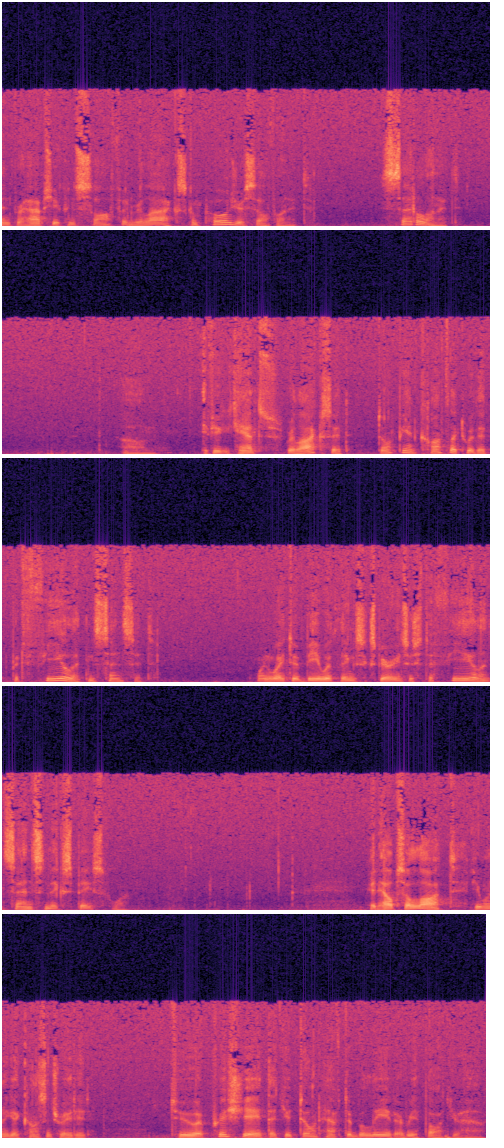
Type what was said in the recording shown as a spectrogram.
then perhaps you can soften, relax, compose yourself on it, settle on it. Um, if you can't relax it, don't be in conflict with it, but feel it and sense it. One way to be with things, experience, is to feel and sense and make space for. It helps a lot if you want to get concentrated to appreciate that you don't have to believe every thought you have.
